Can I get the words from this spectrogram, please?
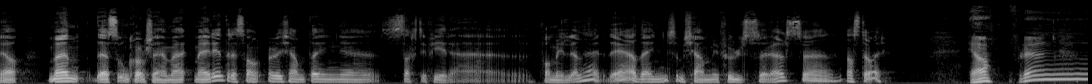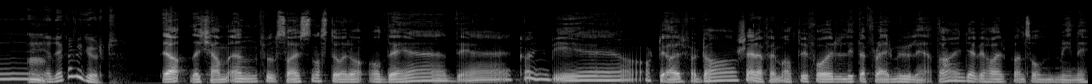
Ja. Men det som kanskje er mer, interessant når det kommer til den eh, 64-familien her, det er den som kommer i fullstørrelse neste år. Ja, for det, Mm. ja, det kan bli kult. Ja, det kommer en fullsize neste år òg, og det, det kan bli artigere. For da ser jeg for meg at vi får litt flere muligheter enn det vi har på en sånn mini.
